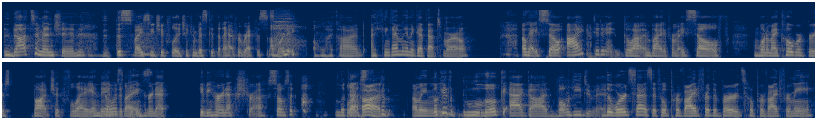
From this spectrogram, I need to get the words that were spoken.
Not to mention the, the spicy Chick fil A chicken biscuit that I had for breakfast this oh, morning. Oh my god. I think I'm gonna get that tomorrow. Okay, so I didn't go out and buy it for myself. One of my coworkers bought Chick fil A and they That ended up giving her an giving her an extra. So I was like, oh, Look blessed. at God. I mean, look at look at God. Won't he do it? the word says if he'll provide for the birds, he'll provide for me.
